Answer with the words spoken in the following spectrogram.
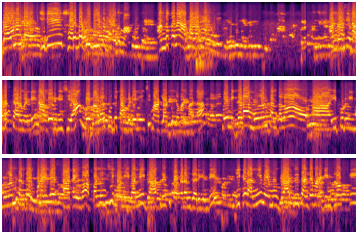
బ్రౌన్ ఉంటుంది ఇది షర్బతి వీట్ గోధుమ. అందుకనే ఆ కలర్లో ఉంది. అందరికీ నమస్కారం అండి. నా పేరు విజయ. మేము అవర్ ఫుడ్ కంపెనీ నుంచి మాట్లాడుతున్నాం అనమాట మేము ఇక్కడ మూలం సంతలో ఇప్పుడు ఈ మూలం సంత ఎప్పుడైతే స్టార్ట్ అయిందో అప్పటి నుంచి మేము ఇవన్నీ గ్రాసరీస్ పెట్టడం జరిగింది. ఇక్కడ అన్ని మేము గ్రాసరీస్ అంటే మనకి ఇంట్లోకి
